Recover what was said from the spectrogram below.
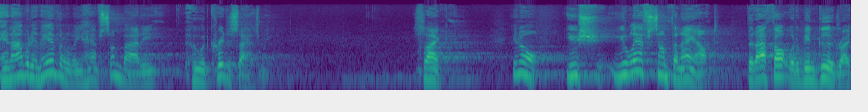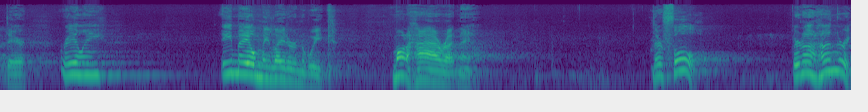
And I would inevitably have somebody who would criticize me. It's like, you know, you, sh- you left something out that I thought would have been good right there. Really? Email me later in the week. I'm on a high right now. They're full, they're not hungry.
